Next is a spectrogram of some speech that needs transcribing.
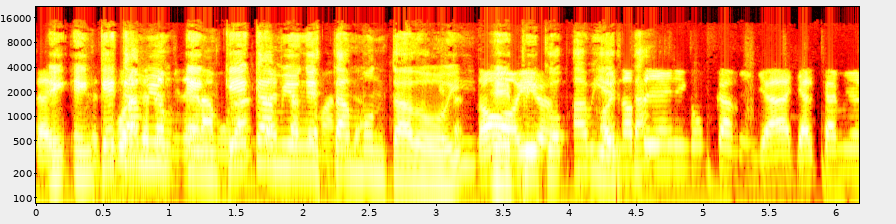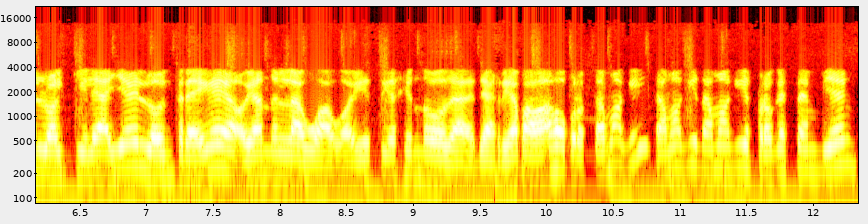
¿En, en se qué supone que camión, terminé la en qué mudanza camión esta estás semanita. montado hoy? No, Eh, hoy, pick-up hoy no abierta. estoy en ningún camión, ya, ya el camión lo alquilé ayer, lo entregué, hoy ando en la guagua, hoy estoy haciendo de, de arriba para abajo, pero estamos aquí, estamos aquí, estamos aquí, espero que estén bien.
